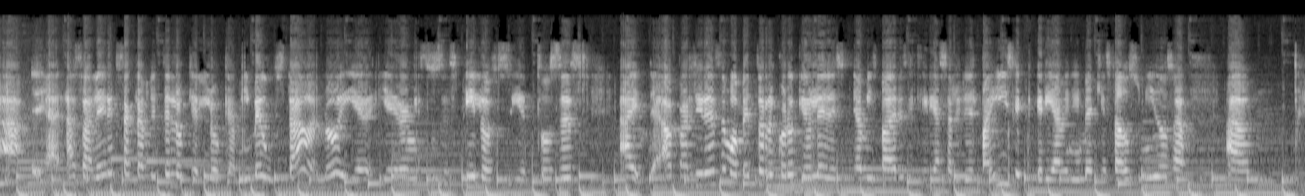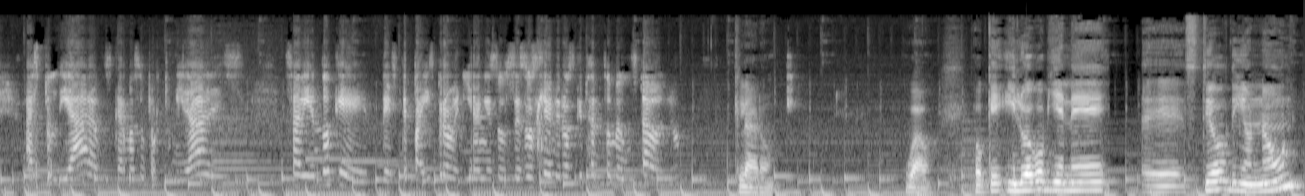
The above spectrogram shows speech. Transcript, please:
a- a saber exactamente lo que, lo que a mí me gustaba, ¿no? Y, er- y eran esos estilos. Y entonces, ay, a, partir de ese momento, recuerdo que yo le decía a mis padres que quería salir del país, que quería venirme aquí a Estados Unidos a, a, a estudiar, a buscar más oportunidades, sabiendo que de este país provenían esos, esos géneros que tanto me gustaban, ¿no? Claro. Wow. Ok, y luego viene eh, Still the Unknown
